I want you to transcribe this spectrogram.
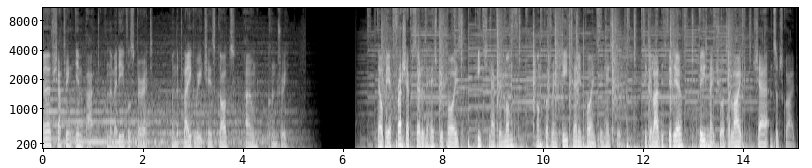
earth shattering impact on the medieval spirit when the plague reaches God's own country. There'll be a fresh episode of the History Boys each and every month, uncovering key turning points in history. So if you like this video, please make sure to like, share and subscribe.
